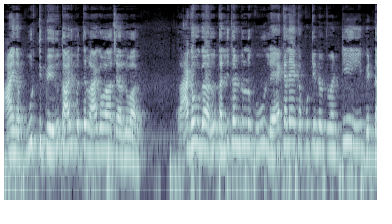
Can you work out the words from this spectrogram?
ఆయన పూర్తి పేరు తాడిపత్రి రాఘవాచార్యుల వారు. రాఘవ్ గారు తల్లిదండ్రులకు లేకలేక పుట్టినటువంటి బిడ్డ.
